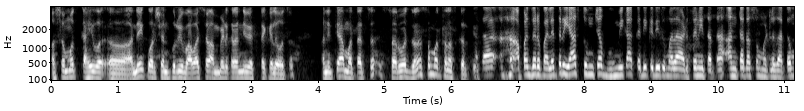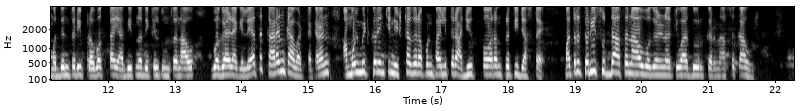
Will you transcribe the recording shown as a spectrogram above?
असं मत काही व- अनेक वर्षांपूर्वी बाबासाहेब आंबेडकरांनी व्यक्त केलं होतं. आणि त्या मताचं सर्वच जण समर्थनच करतील. आता आपण जर पाहिलं तर याच तुमच्या भूमिका कधी कधी तुम्हाला अडचणीत आणतात असं म्हटलं जातं. मध्यंतरी प्रवक्ता यादीतनं देखील तुमचं नाव वगळलं गेलं. याचं कारण काय वाटतं? कारण अमोल मिटकर यांची निष्ठा जर आपण पाहिली तर अजित पवारांप्रती जास्त आहे. मात्र तरी सुद्धा असं नाव वगळणं किंवा दूर करणं असं का होऊ शकतं?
